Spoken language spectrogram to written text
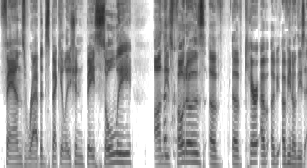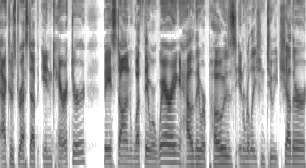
fans' rabid speculation based solely on these photos of of, char- of of of you know these actors dressed up in character based on what they were wearing, how they were posed in relation to each other,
